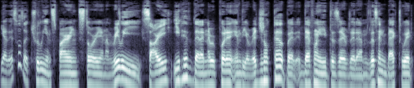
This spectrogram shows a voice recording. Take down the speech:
Yeah, this was a truly inspiring story, and I'm really sorry, Edith, that I never put it in the original cut, but it definitely deserves it. I'm listening back to it.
